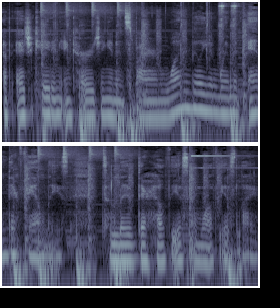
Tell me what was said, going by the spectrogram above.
of educating, encouraging, and inspiring 1 million women and their families to live their healthiest and wealthiest life.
